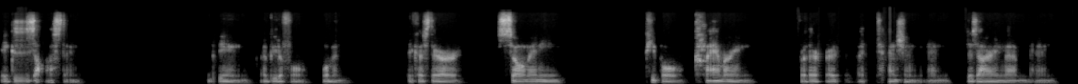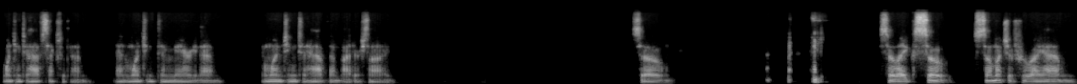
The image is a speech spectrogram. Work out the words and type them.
exhausting being a beautiful woman because there are so many people clamoring for their attention and desiring them and wanting to have sex with them and wanting to marry them and wanting to have them by their side. So, so like, so, so much of who I am,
